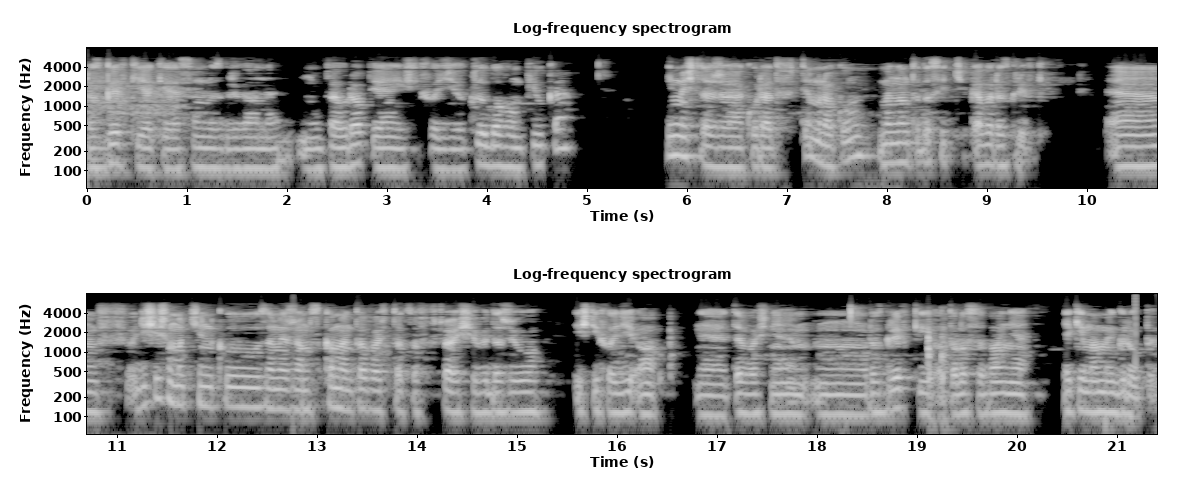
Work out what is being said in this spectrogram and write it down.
rozgrywki, jakie są rozgrywane w Europie, jeśli chodzi o klubową piłkę. I myślę, że akurat w tym roku będą to dosyć ciekawe rozgrywki. E, W dzisiejszym odcinku zamierzam skomentować to, co wczoraj się wydarzyło, jeśli chodzi o e, te właśnie mm, rozgrywki, o to losowanie, jakie mamy grupy.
